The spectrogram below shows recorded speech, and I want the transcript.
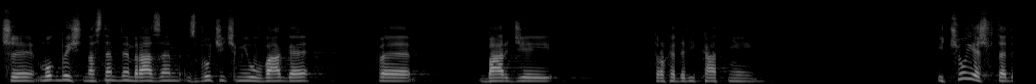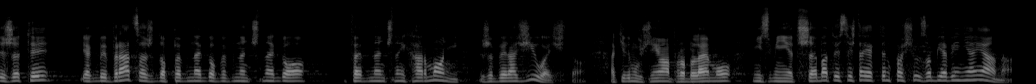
Czy mógłbyś następnym razem zwrócić mi uwagę bardziej, trochę delikatniej? I czujesz wtedy, że ty jakby wracasz do pewnego wewnętrznego, wewnętrznej harmonii, że wyraziłeś to. A kiedy mówisz, nie ma problemu, nic mi nie trzeba, to jesteś tak jak ten kościół z objawienia Jana.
